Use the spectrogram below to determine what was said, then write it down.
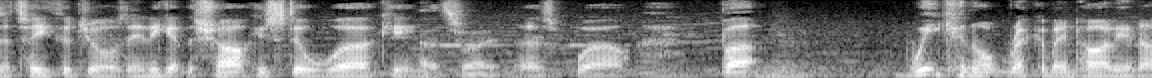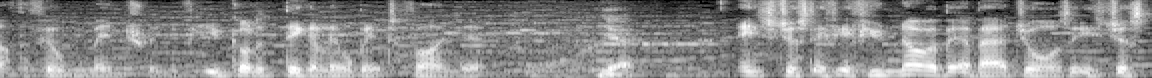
In the teeth of Jaws, and you get the shark is still working. That's right. As well, but we cannot recommend highly enough the filmumentary. If you've got to dig a little bit to find it. Yeah, It's just if, if you know a bit about Jaws, it's just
